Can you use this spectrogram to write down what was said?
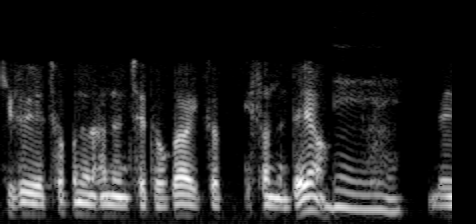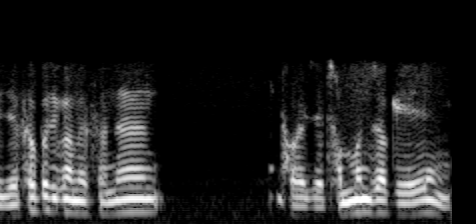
기소유예 처분을 하는 제도가 있었, 있었는데요. 네. 근데 이제 서부지검에서는 더 이제 전문적인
